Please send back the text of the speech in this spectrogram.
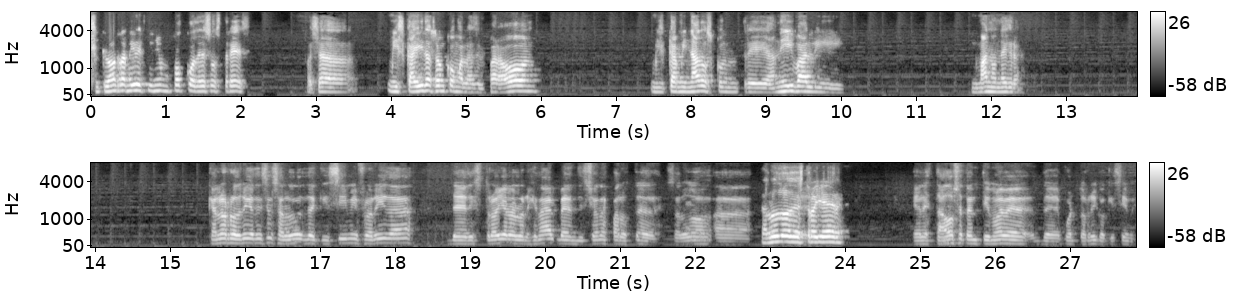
Ciclón Ramírez tiene un poco de esos tres. O sea, mis caídas son como las del Faraón, mis caminados contra Aníbal y, Mano Negra. Carlos Rodríguez dice saludos de Kissimmee, Florida, de Destroyer el original, bendiciones para ustedes. Saludos a... Saludos, Destroyer. El estado 79 de Puerto Rico, Kissimmee.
